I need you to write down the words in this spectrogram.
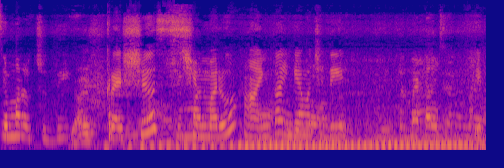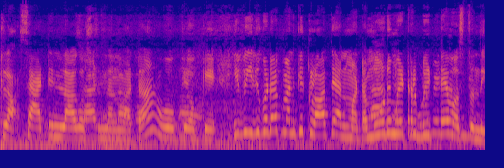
సిమ్మర్ వచ్చుద్ది. క్రష్ షిమ్మరు ఇంకా ఇంకేమొచ్చింది ఇట్లా సాటిన్ లాగా వస్తుంది అనమాట ఓకే ఓకే. ఇవి ఇది కూడా మనకి క్లాతే అన్నమాట. మూడు మీటర్ల బిట్టే వస్తుంది.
